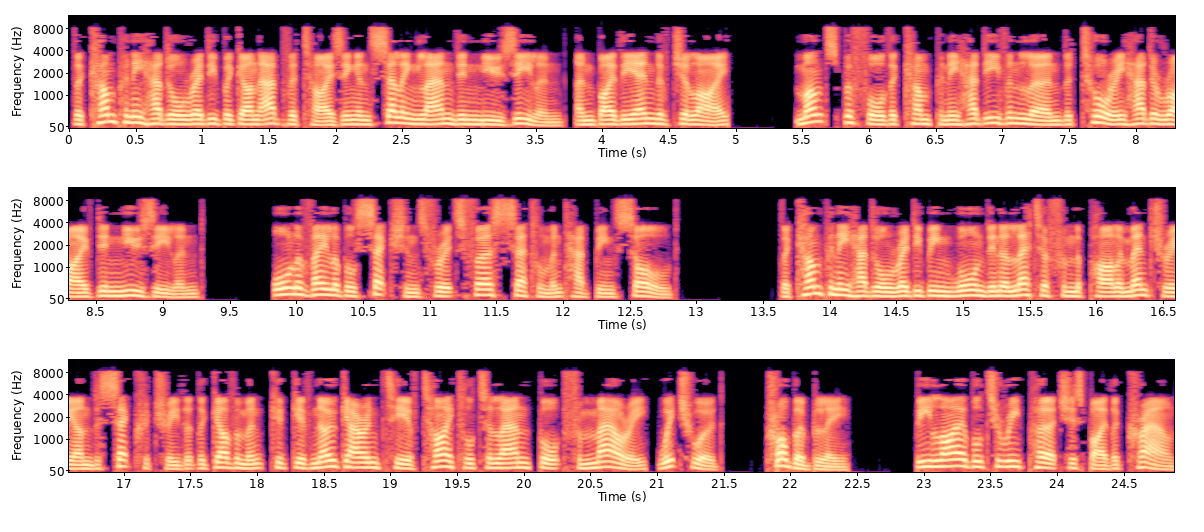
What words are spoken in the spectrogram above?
the company had already begun advertising and selling land in New Zealand, and by the end of July—months before the company had even learned the Tory had arrived in New Zealand—all available sections for its first settlement had been sold. The company had already been warned in a letter from the parliamentary under-secretary that the government could give no guarantee of title to land bought from Maori, which would probably be liable to repurchase by the Crown.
